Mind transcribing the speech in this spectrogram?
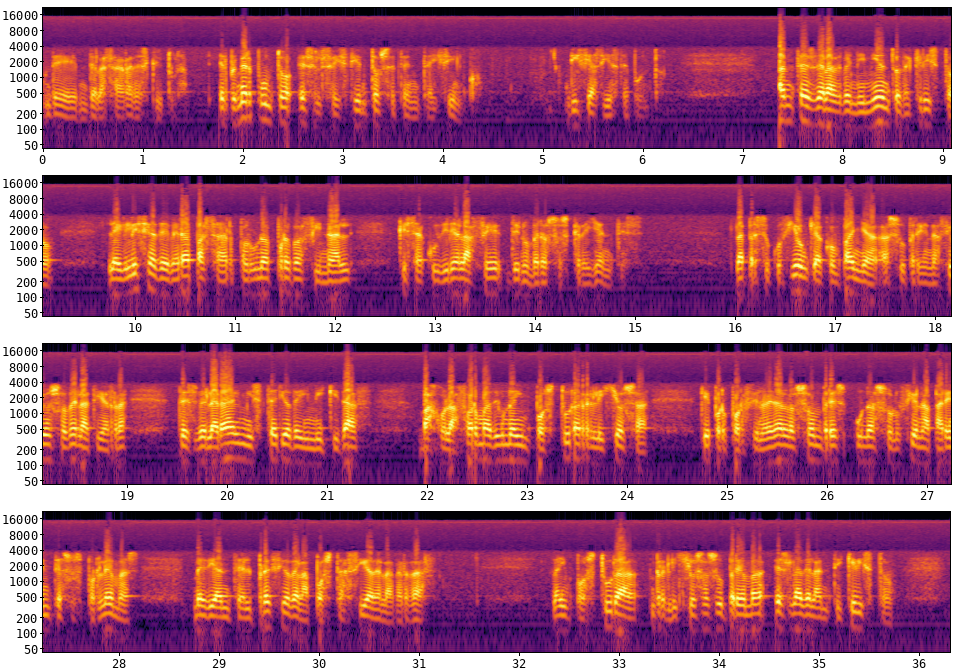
de, la Sagrada Escritura. El primer punto es el 675. Dice así este punto. Antes del advenimiento de Cristo, la Iglesia deberá pasar por una prueba final que sacudirá la fe de numerosos creyentes. La persecución que acompaña a su peregrinación sobre la tierra desvelará el misterio de iniquidad bajo la forma de una impostura religiosa que proporcionará a los hombres una solución aparente a sus problemas mediante el precio de la apostasía de la verdad. La impostura religiosa suprema es la del anticristo,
